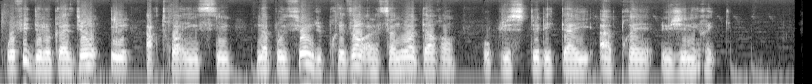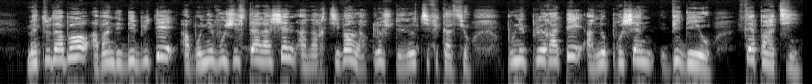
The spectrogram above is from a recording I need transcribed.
profite de l'occasion et artroie ainsi la position du président Alassane Ouattara. Pour plus de détails après le générique. Mais tout d'abord, avant de débuter, abonnez-vous juste à la chaîne en activant la cloche de notification pour ne plus rater à nos prochaines vidéos. C'est parti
